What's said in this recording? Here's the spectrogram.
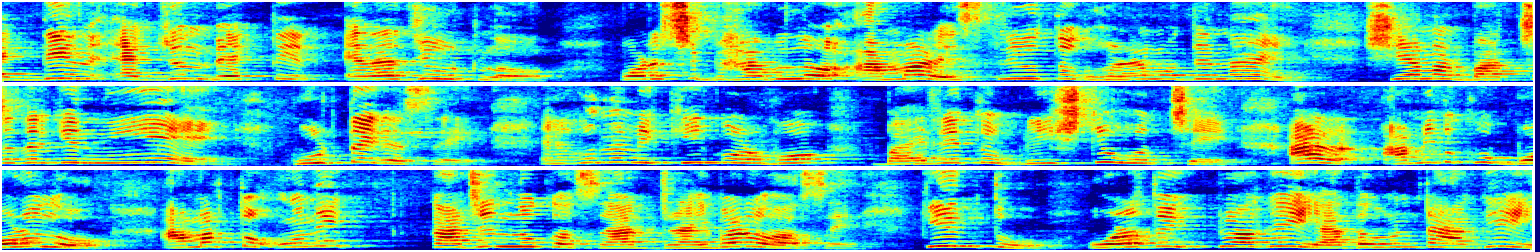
একদিন একজন ব্যক্তির এলার্জি উঠল। পরে সে ভাবলো, আমার স্ত্রীও তো ঘরের মধ্যে নাই, সে আমার বাচ্চাদেরকে নিয়ে ঘুরতে গেছে। এখন আমি কি করব? বাইরে তো বৃষ্টি হচ্ছে। আর আমি তো খুব বড় লোক আমার তো অনেক কাজের লোক আছে আর ড্রাইভারও আছে। কিন্তু ওরা তো একটু আগেই, আধা ঘণ্টা আগেই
